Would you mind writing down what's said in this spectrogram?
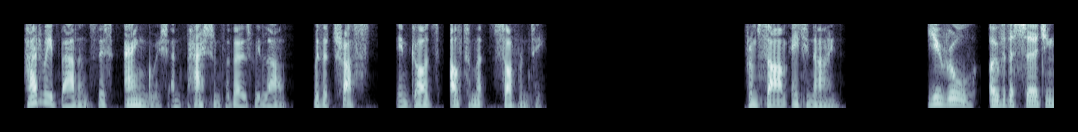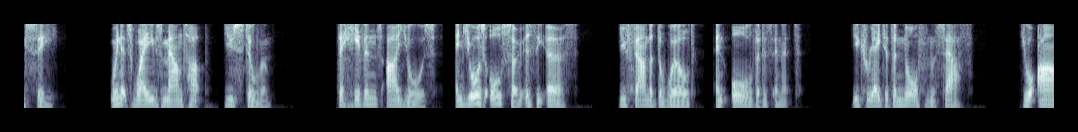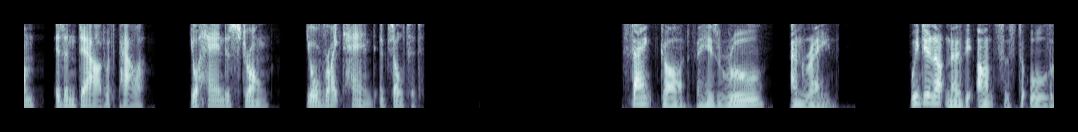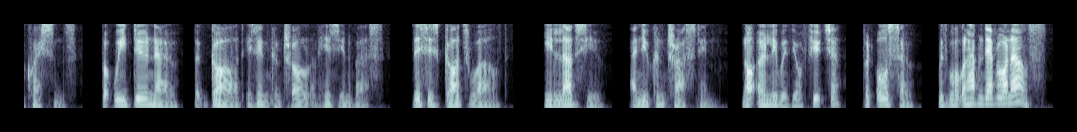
How do we balance this anguish and passion for those we love with a trust in God's ultimate sovereignty? From Psalm 89 You rule over the surging sea. When its waves mount up, you still them. The heavens are yours, and yours also is the earth. You founded the world and all that is in it. You created the north and the south. Your arm is endowed with power. Your hand is strong, your right hand exalted. Thank God for his rule and reign. We do not know the answers to all the questions, but we do know that God is in control of his universe. This is God's world. He loves you and you can trust Him, not only with your future, but also with what will happen to everyone else.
